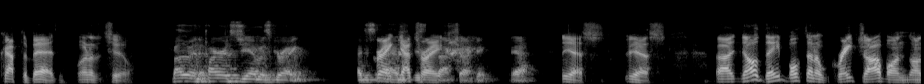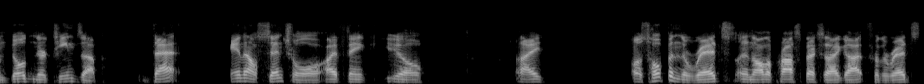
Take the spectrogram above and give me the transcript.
crap the bed. One of the two. By the way, the Pirates GM is Greg. I just Greg, that's right. Checking. Yeah. Yes. Yes. Uh, no, they both done a great job on on building their teams up. That NL Central, I think, you know, I I was hoping the Reds and all the prospects that I got for the Reds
